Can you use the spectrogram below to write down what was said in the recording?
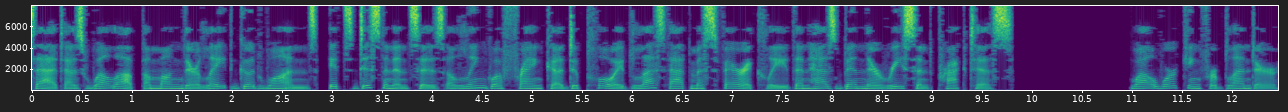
set is well up among their late good ones, its dissonances a lingua franca deployed less atmospherically than has been their recent practice. While working for Blender,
